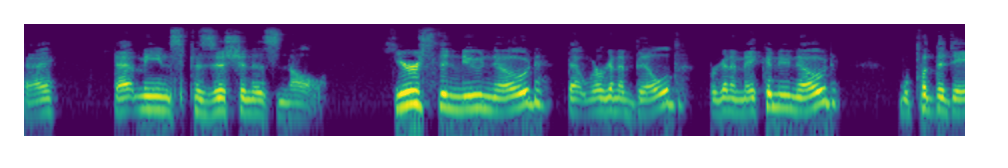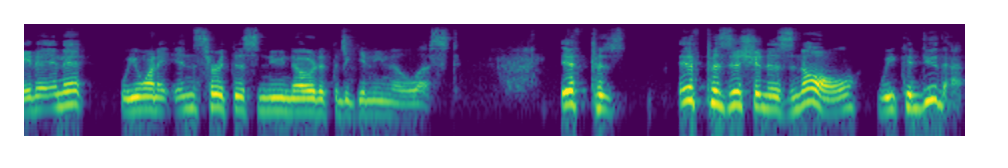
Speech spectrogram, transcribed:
Okay, that means position is null. Here's the new node that we're going to build. We're going to make a new node. We'll put the data in it. We want to insert this new node at the beginning of the list. If, if position is null, we can do that.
